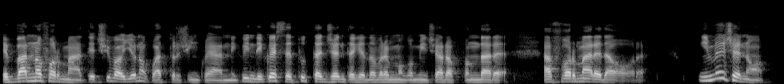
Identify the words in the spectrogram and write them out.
E vanno formati e ci vogliono 4-5 anni. Quindi questa è tutta gente che dovremmo cominciare a, fondare, a formare da ora. Invece no,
